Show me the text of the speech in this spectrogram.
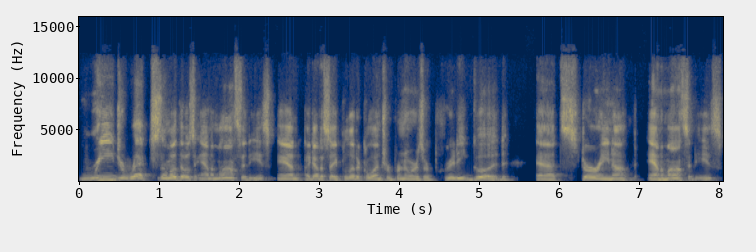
redirect some of those animosities, and I got to say, political entrepreneurs are pretty good at stirring up animosities.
